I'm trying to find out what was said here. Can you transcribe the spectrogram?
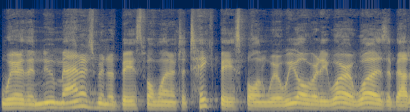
Where the new management of baseball wanted to take baseball and where we already were was about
